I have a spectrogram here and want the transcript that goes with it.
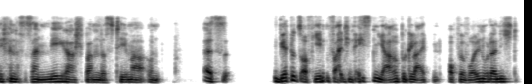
Ich finde, das ist ein mega spannendes Thema und es wird uns auf jeden Fall die nächsten Jahre begleiten, ob wir wollen oder nicht.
